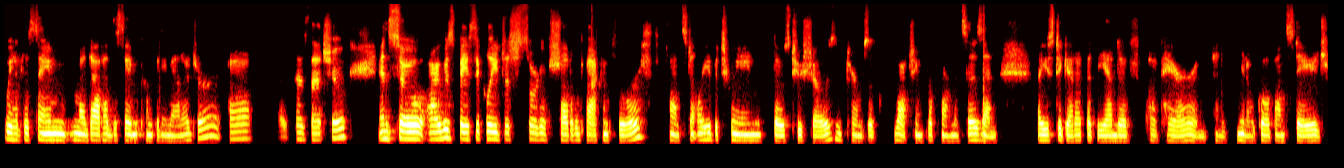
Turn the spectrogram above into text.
we had the same my dad had the same company manager uh, as that show. And so i was basically just sort of shuttled back and forth constantly between those two shows in terms of watching performances. And i used to get up at the end of, of hair and, and you know go up on stage.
